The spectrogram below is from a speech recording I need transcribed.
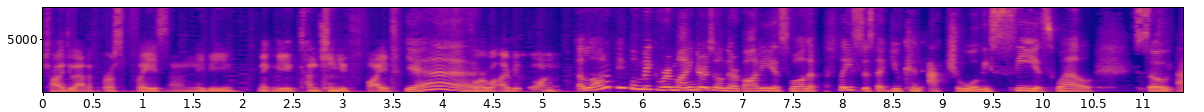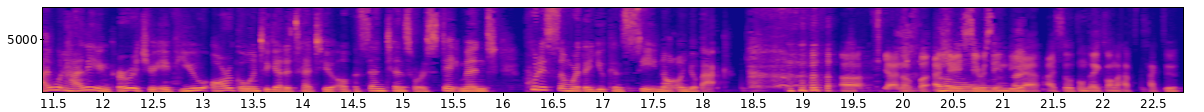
try to do at the first place and maybe make me continue to fight Yeah. for what I really want. a lot of people make reminders on their body as well at places that you can actually see as well. So I would highly encourage you if you are going to get a tattoo of a sentence or a statement, put it somewhere that you can see, not on your back. Uh, yeah, no, but actually, Oh, seriously, in the I- end, I still don't think I'm gonna have to tattoo,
